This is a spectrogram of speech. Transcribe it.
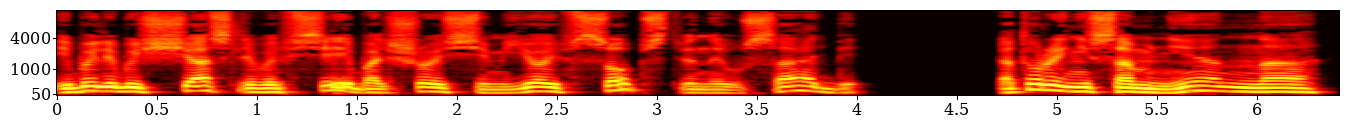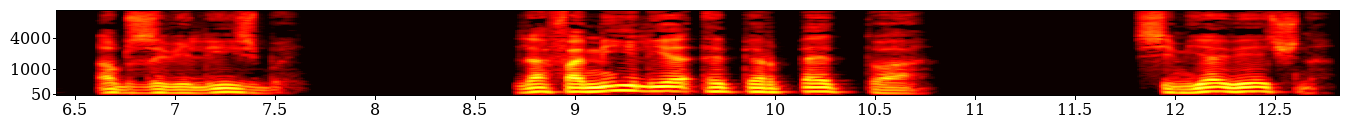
и были бы счастливы всей большой семьей в собственной усадьбе, которой, несомненно, обзавелись бы. «La familia è perpetua» — «Семья вечна».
